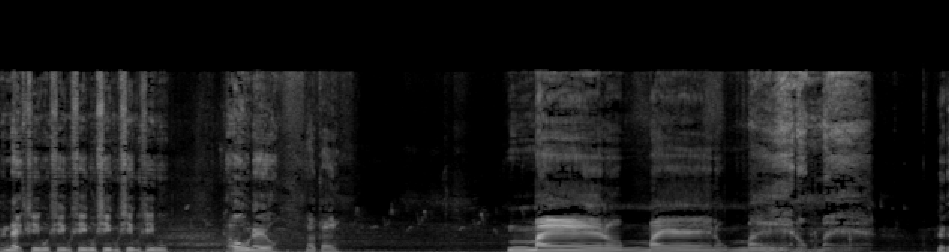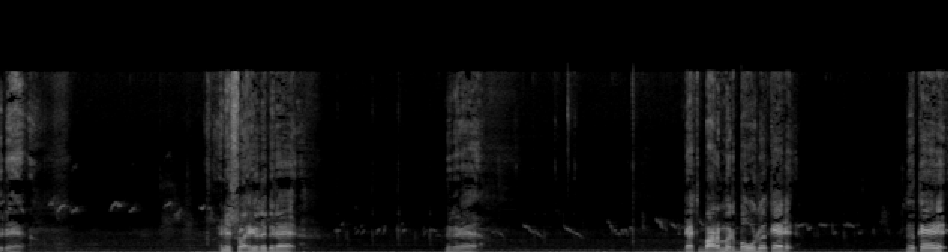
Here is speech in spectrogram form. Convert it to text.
the next shingle, shingle, shingle, shingle, shingle, shingle. Oh, Old nail. Okay. Man, oh man, oh man, oh man. Look at that. And this right here, look at that. Look at that. That's the bottom of the board. Look at it. Look at it.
